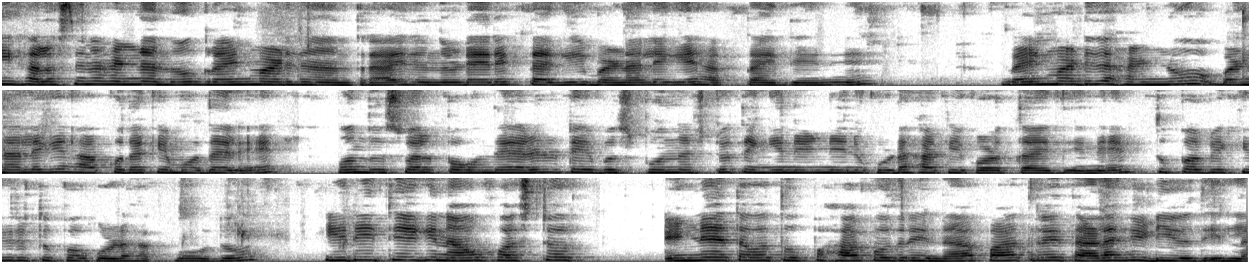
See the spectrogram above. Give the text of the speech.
ಈ ಹಲಸಿನ ಹಣ್ಣನ್ನು ಗ್ರೈಂಡ್ ಮಾಡಿದ ನಂತರ ಇದನ್ನು ಡೈರೆಕ್ಟಾಗಿ ಬಣಲೆಗೆ ಹಾಕ್ತಾ ಇದ್ದೇನೆ. ಗ್ರೈಂಡ್ ಮಾಡಿದ ಹಣ್ಣು ಬಣಲೆಗೆ ಹಾಕೋದಕ್ಕೆ ಮೊದಲೇ ಒಂದು ಸ್ವಲ್ಪ ಒಂದು ಎರಡು ಟೇಬಲ್ ಸ್ಪೂನಷ್ಟು ತೆಂಗಿನ ಎಣ್ಣೆಯನ್ನು ಕೂಡ ಹಾಕಿಕೊಳ್ತಾ ಇದ್ದೇನೆ. ತುಪ್ಪ ಬೇಕಿದ್ರೆ ತುಪ್ಪ ಕೂಡ ಹಾಕ್ಬೋದು ಈ ರೀತಿಯಾಗಿ ನಾವು ಫಸ್ಟ್ ಎಣ್ಣೆ ಅಥವಾ ತುಪ್ಪ ಹಾಕೋದ್ರಿಂದ ಪಾತ್ರೆ ತಳ ಹಿಡಿಯುವುದಿಲ್ಲ.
